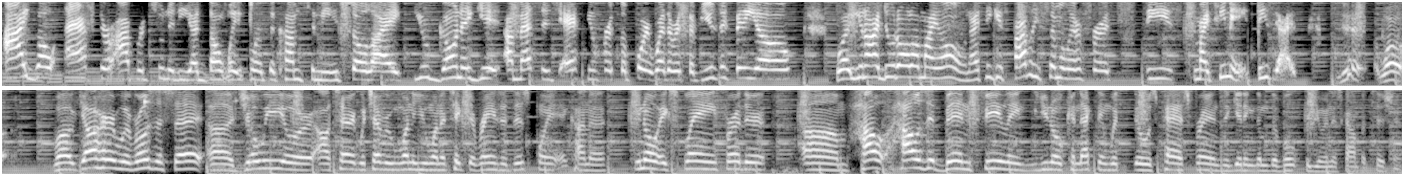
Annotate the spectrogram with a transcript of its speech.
I go after opportunity. I don't wait for it to come to me. So like you're gonna get a message asking for support, whether it's a music video. Well, you know, I do it all on my own. I think it's probably similar for these my teammates, these guys. Yeah, well, well, y'all heard what Rosa said. Uh, Joey or Al Tarik, whichever one of you want to take the reins at this point and kind of, you know, explain further. Um, how how's it been feeling, you know, connecting with those past friends and getting them to vote for you in this competition?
